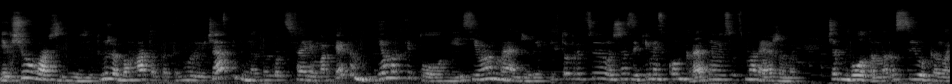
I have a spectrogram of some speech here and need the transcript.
Якщо у вашій ніжі дуже багато категорій учасників, наприклад, в сфері маркетингу є маркетологи, є cmm менеджери які хто працює лише з якимись конкретними соцмережами, чат-ботами, розсилками.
